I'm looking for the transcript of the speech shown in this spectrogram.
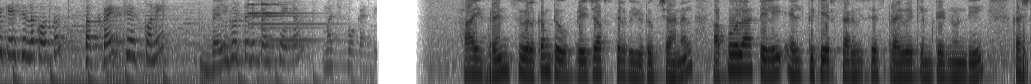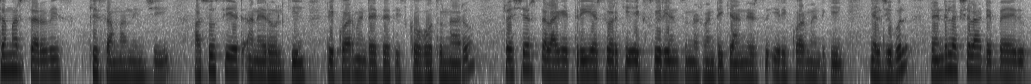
నోటిఫికేషన్ల కోసం సబ్స్క్రైబ్ చేసుకొని బెల్ గుర్తుని ప్రెస్ చేయటం మర్చిపోకండి. Hi friends welcome to pre jobs Telugu YouTube channel Apollo tele health care services private limited నుండి customer సర్వీస్కి సంబంధించి అసోసియేట్ అనే రోల్కి రిక్వైర్మెంట్ అయితే తీసుకోబోతున్నారు. ఫ్రెషర్స్ అలాగే త్రీ ఇయర్స్ వరకు ఎక్స్పీరియన్స్ ఉన్నటువంటి క్యాండిడేట్స్ ఈ రిక్వైర్మెంట్కి ఎలిజిబుల్ రెండు లక్షల డెబ్బై ఐదు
